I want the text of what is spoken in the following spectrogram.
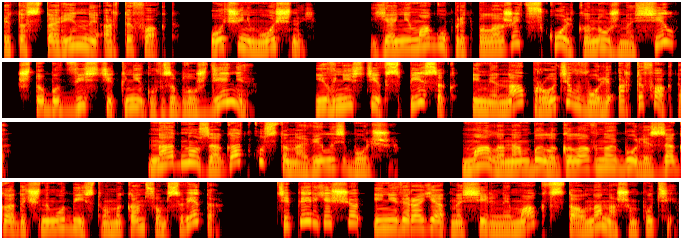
Это старинный артефакт, очень мощный. Я не могу предположить, сколько нужно сил, чтобы ввести книгу в заблуждение и внести в список имена против воли артефакта. На одну загадку становилось больше. Мало нам было головной боли с загадочным убийством и концом света, Теперь еще и невероятно сильный маг встал на нашем пути.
